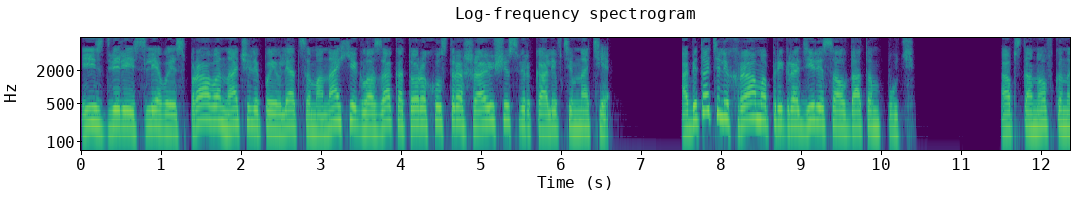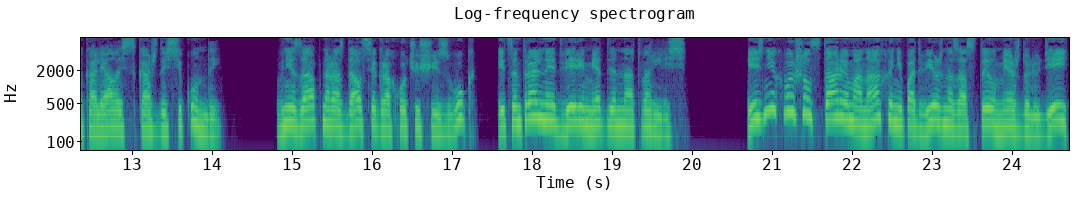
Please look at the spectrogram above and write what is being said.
и из дверей слева и справа начали появляться монахи, глаза которых устрашающе сверкали в темноте. Обитатели храма преградили солдатам путь. Обстановка накалялась с каждой секундой. Внезапно раздался грохочущий звук, и центральные двери медленно отворились. Из них вышел старый монах и неподвижно застыл между людей,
